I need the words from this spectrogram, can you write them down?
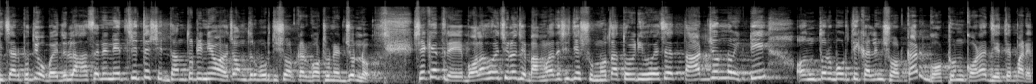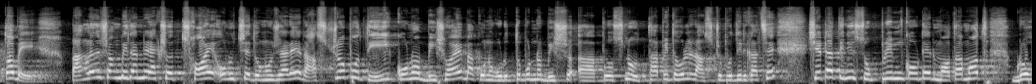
বিচারপতি ওবায়দুল্লাহ হাসানের নেতৃত্বে সিদ্ধান্তটি নেওয়া হয়েছে অন্তর্বর্তী সরকার গঠনের জন্য। সেক্ষেত্রে বলা হয়েছিল যে বাংলাদেশে যে শূন্যতা তৈরি হয়েছে, তার জন্য একটি অন্তর্বর্তীকালীন সরকার গঠন করা যেতে পারে। তবে বাংলাদেশ সংবিধানের একশো ছয় অনুচ্ছেদ অনুসারে রাষ্ট্রপতি কোনো বিষয়ে বা কোনো গুরুত্বপূর্ণ প্রশ্ন উত্থাপিত হলে রাষ্ট্রপতির কাছে সেটা তিনি সুপ্রিম কোর্টের মতামত গ্রহণ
